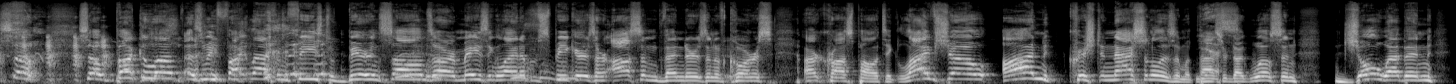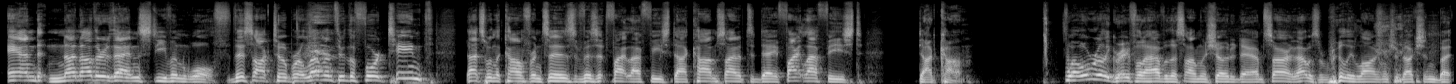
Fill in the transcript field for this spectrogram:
So, so buckle up as we fight, laugh, and feast with beer and psalms, our amazing lineup of speakers, our awesome vendors, and of course, our cross politic live show on Christian nationalism with Pastor Yes. Doug Wilson, Joel Webbin, and none other than Stephen Wolfe. This October 11th through the 14th, that's when the conference is. Visit fightlaughfeast.com. Sign up today, fightlaughfeast.com. Well, we're really grateful to have with us on the show today. I'm sorry that was a really long introduction, but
